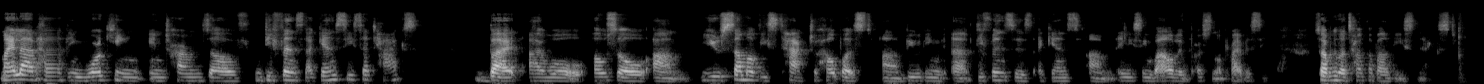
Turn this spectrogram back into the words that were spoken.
my lab has been working in terms of defense against these attacks, but I will also um, use some of these attacks to help us uh, building uh, defenses against um, anything violating personal privacy. So I'm going to talk about these next.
